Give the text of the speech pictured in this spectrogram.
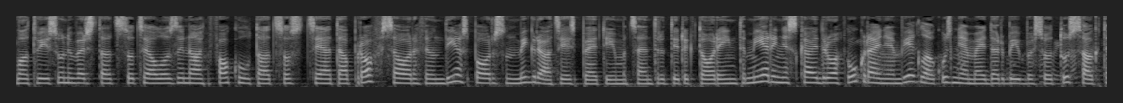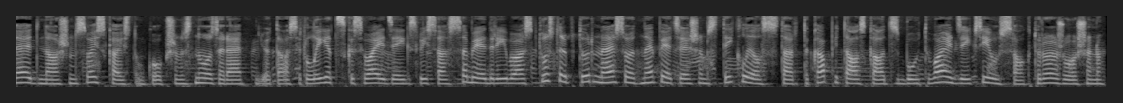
Latvijas Universitātes sociālo zinātņu fakultātes asociētā profesore un diasporas un migrācijas pētījuma centra direktore Inta Mieriņa skaidro, ka ukraiņiem vieglāk uzņēmēja darbību esot uzsākt ēdināšanas vai skaistumkopšanas nozarē, jo tās ir lietas, kas vajadzīgas visās sabiedrībās, tostarp tur nesot nepieciešams tik liels starta kapitāls, kāds būtu vajadzīgs, ja uzsāktu ražošanu?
